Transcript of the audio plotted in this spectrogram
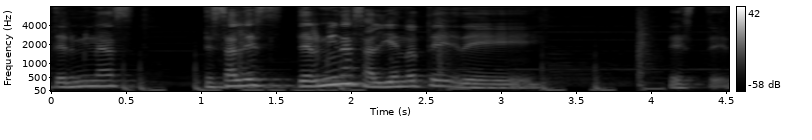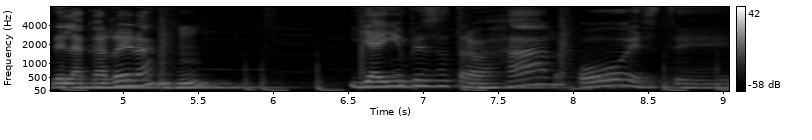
terminas. Te sales. Terminas saliéndote de. De Este, de la carrera. Y ahí empiezas a trabajar. O este.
